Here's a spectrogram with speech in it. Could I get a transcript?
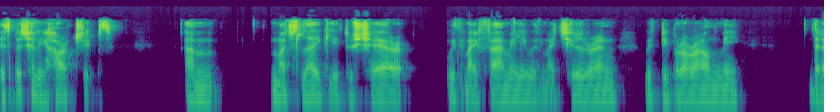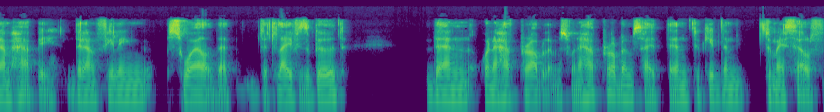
especially hardships, I'm much likely to share with my family, with my children, with people around me that I'm happy, that I'm feeling swell, that, that life is good, than when I have problems. When I have problems, I tend to keep them to myself.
